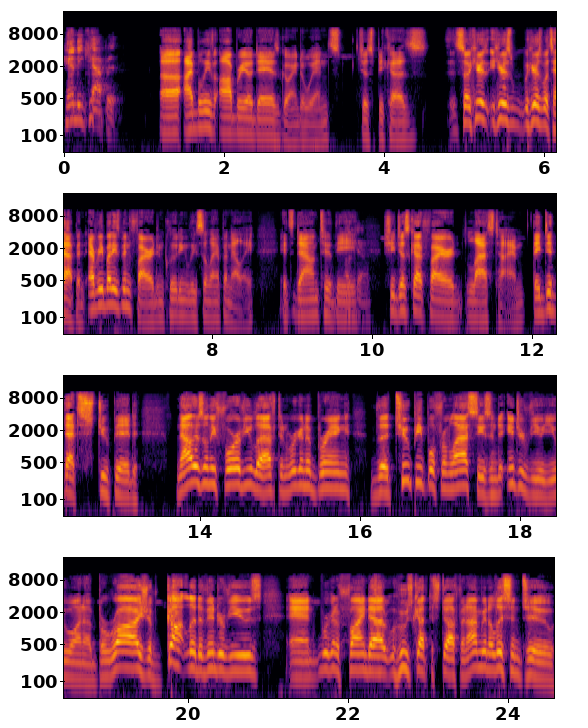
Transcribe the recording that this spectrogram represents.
Handicap it. Uh, I believe Aubrey O'Day is going to win, just because. So here's here's here's what's happened. Everybody's been fired, including Lisa Lampanelli. It's down to the. Okay. She just got fired last time. They did that stupid. Now there's only four of you left, and we're going to bring the two people from last season to interview you on a barrage of gauntlet of interviews, and we're going to find out who's got the stuff. And I'm going to listen to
